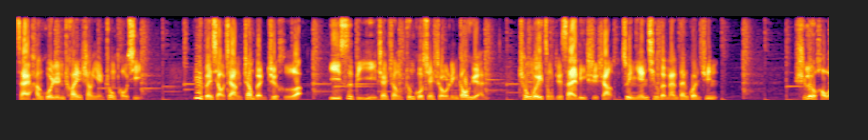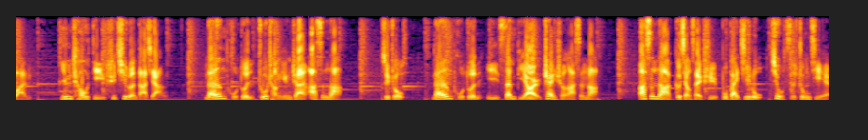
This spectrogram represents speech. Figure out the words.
在韩国仁川上演重头戏。日本小将张本智和以四比一战胜中国选手林高远，成为总决赛历史上最年轻的男单冠军。十六号晚，英超第十七轮打响，南安普敦主场迎战阿森纳，最终南安普敦以三比二战胜阿森纳，阿森纳各项赛事不败纪录就此终结。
